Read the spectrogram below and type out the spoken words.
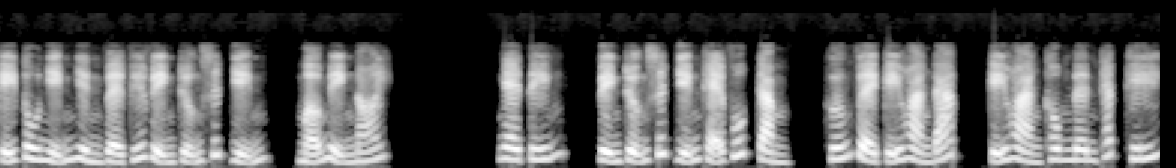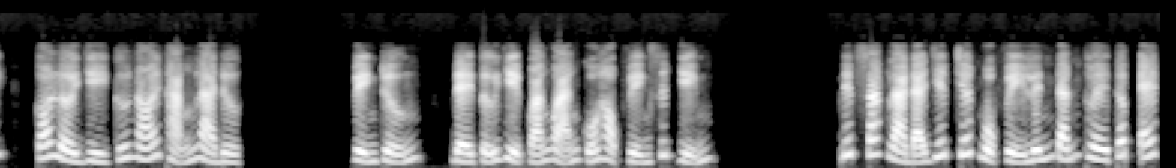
kỹ tu nhiễm nhìn về phía viện trưởng xích diễm, mở miệng nói. Nghe tiếng, viện trưởng xích diễm khẽ vuốt cầm, hướng về kỹ hoàng đáp, kỹ hoàng không nên khách khí, có lời gì cứ nói thẳng là được. Viện trưởng, đệ tử Diệp Quảng Quảng của học viện xích diễm. Đích xác là đã giết chết một vị lính đánh thuê cấp S,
